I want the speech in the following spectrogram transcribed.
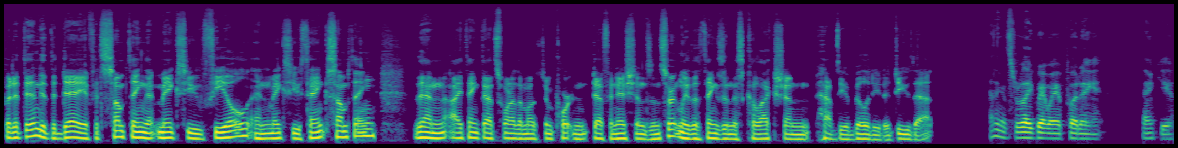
But at the end of the day, if it's something that makes you feel and makes you think something, then I think that's one of the most important definitions. And certainly the things in this collection have the ability to do that. I think it's a really great way of putting it. Thank you.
